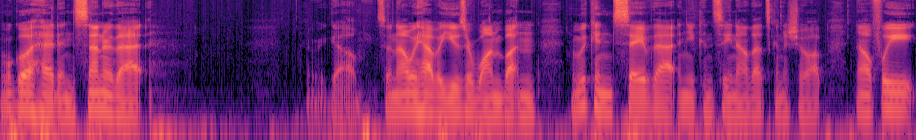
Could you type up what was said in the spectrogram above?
We'll go ahead and center that. There we go. So now we have a user 1 button and we can save that and you can see now that's going to show up. Now if we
